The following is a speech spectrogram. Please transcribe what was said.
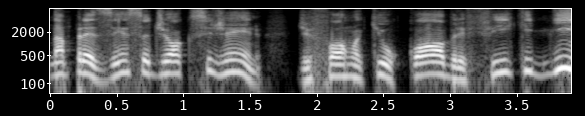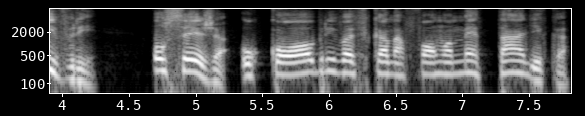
na presença de oxigênio, de forma que o cobre fique livre. Ou seja, o cobre vai ficar na forma metálica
